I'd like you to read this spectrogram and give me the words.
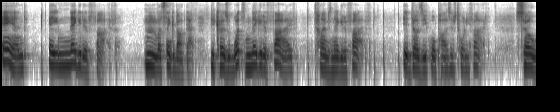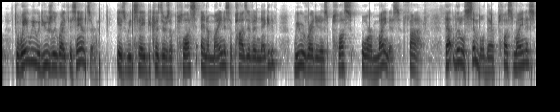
and a negative 5. Hmm, let's think about that. Because what's negative 5 times negative 5? It does equal positive 25. So the way we would usually write this answer is we'd say because there's a plus and a minus, a positive and a negative, we would write it as plus or minus 5. That little symbol there, plus minus,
